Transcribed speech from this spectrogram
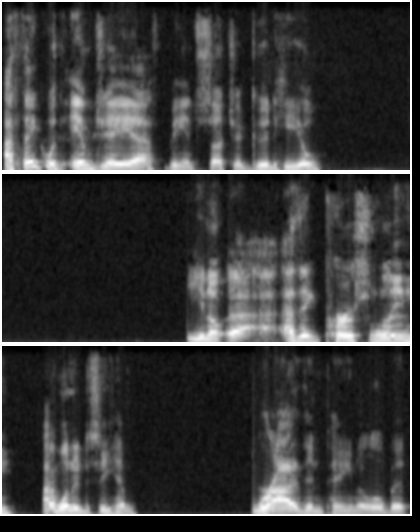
I think with MJF being such a good heel, you know, I, I think personally, I wanted to see him writhe in pain a little bit.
